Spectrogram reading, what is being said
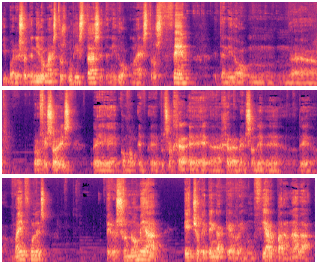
Y por eso he tenido maestros budistas, he tenido maestros zen, he tenido mm, eh, profesores eh, como el, profesor eh, Herbert Benson de, de Mindfulness, pero eso no me ha hecho que tenga que renunciar para nada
